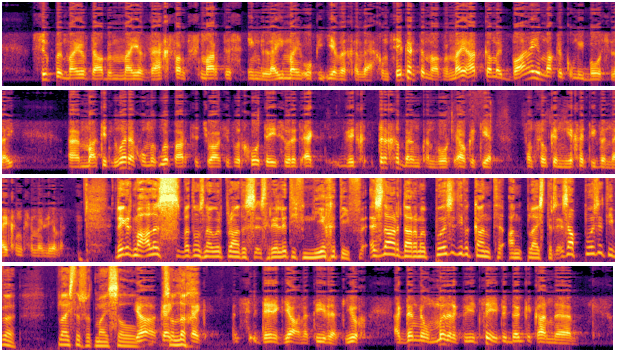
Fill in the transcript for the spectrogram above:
soek by my of daar by my 'n weg van smart is en lei my op die ewige weg. Om seker te maak, my hart kan my baie maklik om die bos lei. Ehm uh, maar ek het nodig om 'n oop hart situasie voor God te hê sodat ek weet teruggebring kan word elke keer van sulke negatiewe neigings in my lewe. Regtig maar alles wat ons nou oor praat is is relatief negatief. Is daar darem 'n positiewe kant aan pleisters? Is daar positiewe pleisters wat my sal ja, kyk, sal lig? Kyk, Derek, ja, natuurlik. Joeg, ek dink nou onmiddellik toe jy dit sê, toe dink ek aan 'n uh,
